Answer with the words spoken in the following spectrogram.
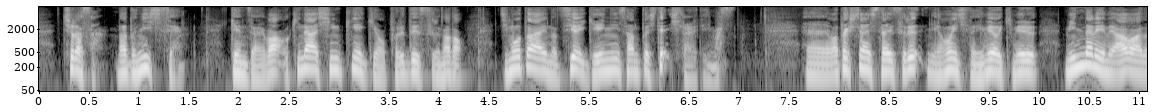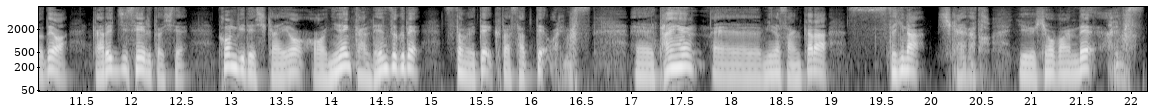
「チュラさん」などに出演。現在は沖縄新喜劇をプロデュースするなど地元愛の強い芸人さんとして知られています。えー、私が主催する日本一の夢を決めるみんなの夢アワードではガレッジセールとしてコンビで司会を2年間連続で務めてくださっております、えー、大変、えー、皆さんから素敵な司会だという評判であります、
